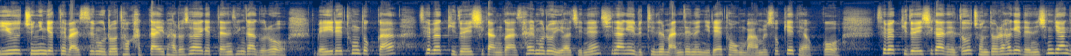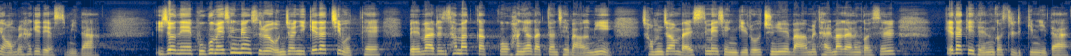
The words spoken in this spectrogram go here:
이후 주님 곁에 말씀으로 더 가까이 바로 서야겠다는 생각으로 매일의 통독과 새벽 기도의 시간과 삶으로 이어지는 신앙의 루틴을 만드는 일에 더욱 마음을 쏟게 되었고 새벽 기도의 시간에도 전도를 하게 되는 신기한 경험을 하게 되었습니다. 이전에 복음의 생명수를 온전히 깨닫지 못해 메마른 사막 같고 광야 같던 제 마음이 점점 말씀의 쟁기로 주님의 마음을 닮아가는 것을 깨닫게 되는 것을 느낍니다.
